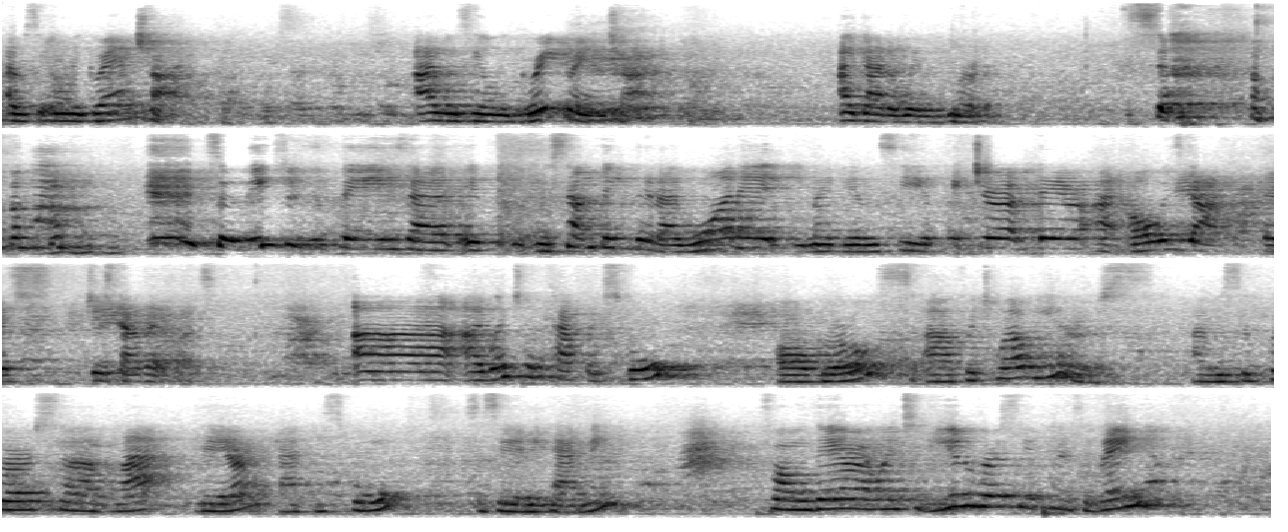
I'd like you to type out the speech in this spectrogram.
I was the only grandchild. I was the only great grandchild. I got away with murder. So, so these are the things that if it was something that I wanted, you might be able to see a picture up there. I always got it. That's just how that was. Uh, I went to a Catholic school, all girls, uh, for 12 years. I was the first uh, black there at the school, Society Academy. From there, I went to the University of Pennsylvania,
